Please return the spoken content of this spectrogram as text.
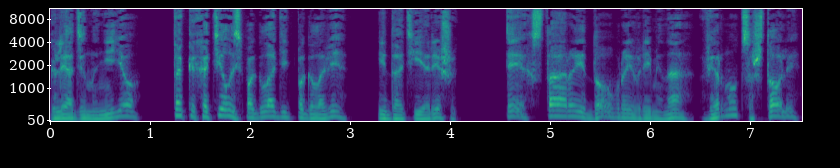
Глядя на нее, так и хотелось погладить по голове и дать ей орешек. Эх, старые добрые времена, вернуться, что ли?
